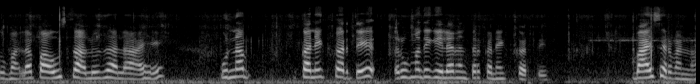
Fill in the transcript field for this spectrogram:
तुम्हाला. पाऊस चालू झाला आहे. पुन्हा कनेक्ट करते. रूममध्ये गेल्यानंतर कनेक्ट करते. बाय सर्वांना.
